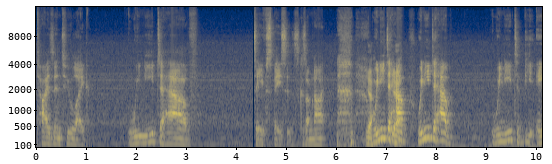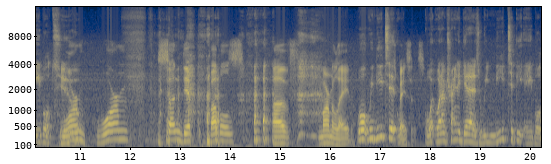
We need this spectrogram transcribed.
ties into like we need to have safe spaces because I'm not. yeah. We need to yeah. have. We need to have. We need to be able to warm, warm, sun dip bubbles of marmalade. Well, we need to spaces. What what I'm trying to get at is we need to be able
